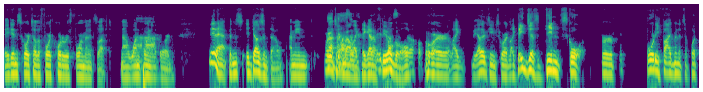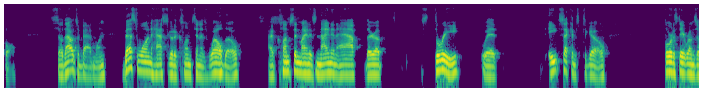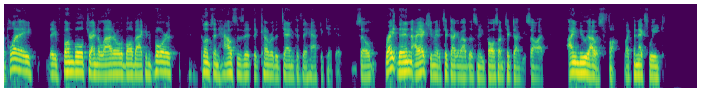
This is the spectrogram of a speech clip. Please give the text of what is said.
They didn't score till the fourth quarter with four minutes left. Now one point on the Ah. board. It happens. It doesn't though. I mean, we're not It talking about like they got a field goal no. or like the other team scored. Like they just didn't score for 45 minutes of football. So that was a bad one. Best one has to go to Clemson as well, though. I have Clemson minus nine and a half. They're up three with eight seconds to go. Florida State runs a play. They fumble, trying to lateral the ball back and forth. Clemson houses it to cover the 10 because they have to kick it. So right then, I actually made a TikTok about this, and if you follow us on TikTok, you saw it. I knew I was fucked. Like the next week,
